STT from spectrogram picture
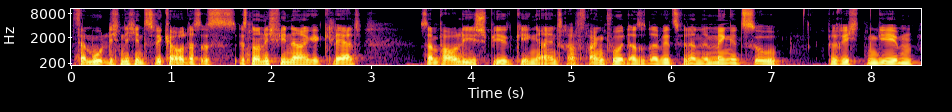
Vermutlich nicht in Zwickau. Das ist, ist noch nicht final geklärt. St. Pauli spielt gegen Eintracht Frankfurt. Also da wird es wieder eine Menge zu berichten geben.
